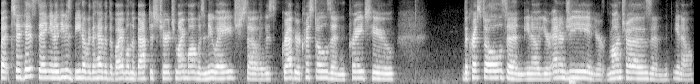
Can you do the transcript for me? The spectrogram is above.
but to his thing, you know, he was beat over the head with the Bible in the Baptist church. My mom was New Age, so it was grab your crystals and pray to the crystals and you know your energy and your mantras and you know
